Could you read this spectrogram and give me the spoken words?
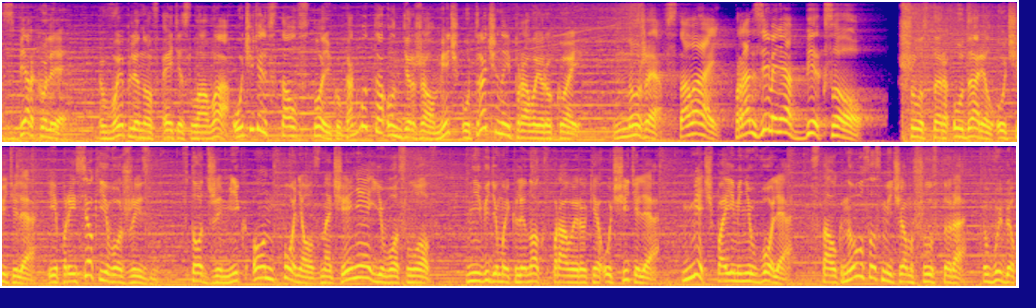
С Беркули!» Выплюнув эти слова, учитель встал в стойку, как будто он держал меч утраченной правой рукой. «Ну же, вставай! Пронзи меня, Биксоу!» Шустер ударил учителя и пресек его жизнь. В тот же миг он понял значение его слов. Невидимый клинок в правой руке учителя, меч по имени Воля, столкнулся с мечом Шустера, выбив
